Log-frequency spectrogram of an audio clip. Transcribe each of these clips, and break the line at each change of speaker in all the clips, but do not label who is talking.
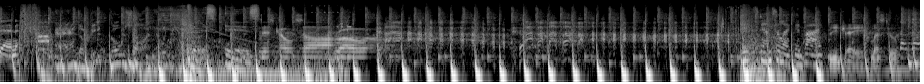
And the beat goes on.
This is
Discosauro.
Mixed selected by
DJ
Blasto.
